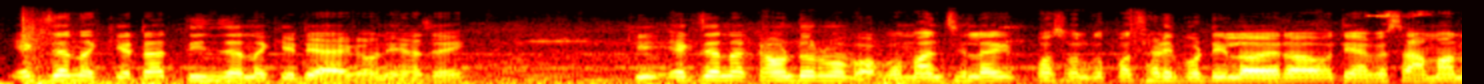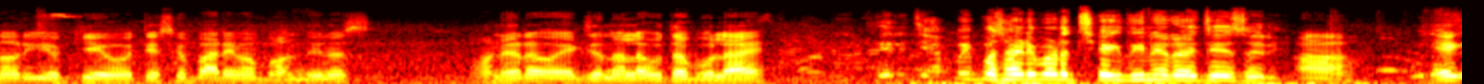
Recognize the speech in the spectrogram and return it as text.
एकजना केटा तिनजना केटी आएका हुन् यहाँ चाहिँ। कि एकजना काउन्टरमा भएको मान्छेलाई पसलको पछाडिपट्टि लगेर अब त्यहाँको सामानहरू यो के हो त्यसको बारेमा भनिदिनुहोस् भनेर एकजनालाई उता बोलाएँ। फेरि पछाडिबाट छेक दिने रहेछ यसरी। एक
